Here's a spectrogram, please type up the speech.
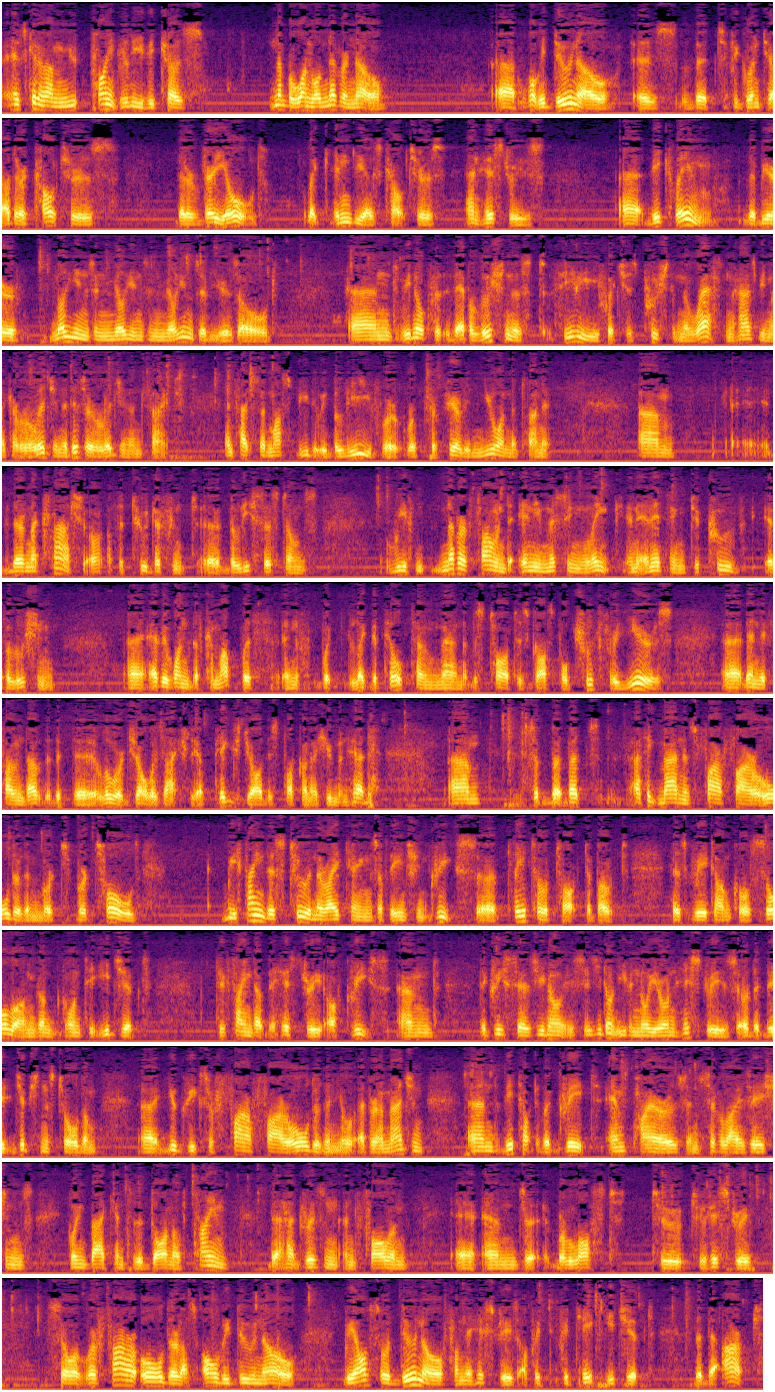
it's kind of a mute point, really, because number one, we'll never know. Uh, what we do know is that if we go into other cultures that are very old, like India's cultures and histories, uh, they claim that we're millions and millions and millions of years old. And we know for the evolutionist theory, which is pushed in the West and has been like a religion, it is a religion, in fact. In fact, it must be that we believe we're, we're fairly new on the planet. Um, they're in a clash of, the two different uh, belief systems. We've never found any missing link in anything to prove evolution. Uh, everyone that they've come up with, like the Piltdown man that was taught as gospel truth for years, Uh, then they found out that the, the lower jaw was actually a pig's jaw that stuck on a human head. Um, so, but, but I think man is far, far older than we're, we're told. We find this too in the writings of the ancient Greeks. Uh, Plato talked about his great uncle Solon going, going to Egypt to find out the history of Greece. And the Greek says, you know, he says, you don't even know your own histories, or that the Egyptians told him, uh, you Greeks are far, far older than you'll ever imagine. And they talked about great empires and civilizations going back into the dawn of time that had risen and fallen uh, and uh, were lost to, to history. So we're far older, that's all we do know. We also do know from the histories of, if we take Egypt, that the art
